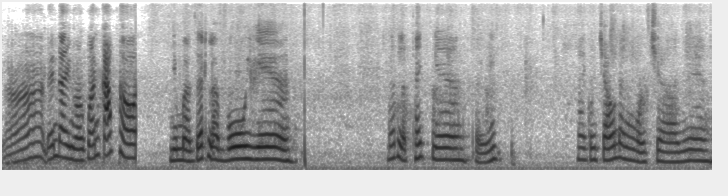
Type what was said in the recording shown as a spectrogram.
Đó, đến đây ngồi quán cóc thôi. Nhưng mà rất là vui nha. Rất là thích nha, thủy. Hai cô cháu đang ngồi chờ nha.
